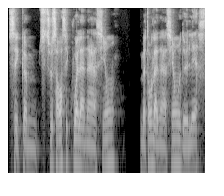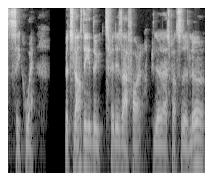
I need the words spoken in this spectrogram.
C'est comme. Si tu veux savoir c'est quoi la nation, mettons la nation de l'Est, c'est quoi? Là, tu lances des dés, tu fais des affaires. Puis là, à partir de là,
